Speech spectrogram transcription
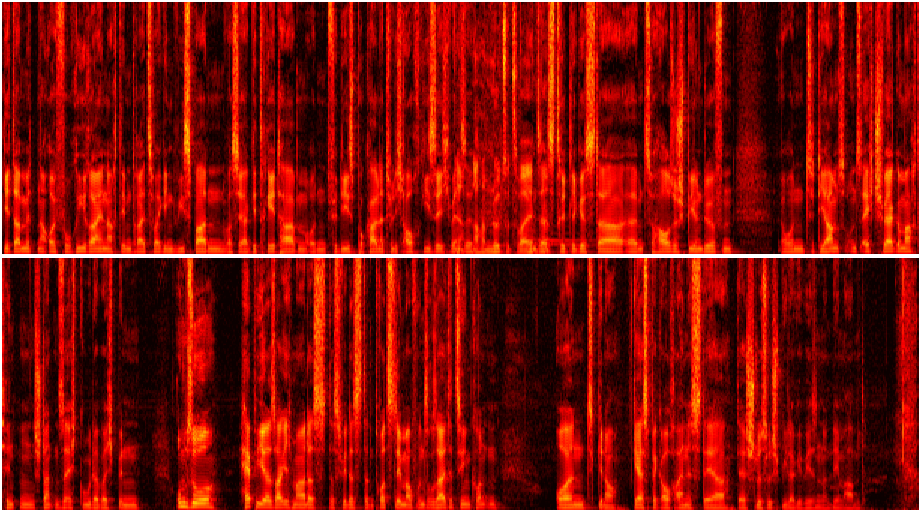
geht da mit einer Euphorie rein nach dem 3-2 gegen Wiesbaden, was sie ja gedreht haben. Und für die ist Pokal natürlich auch riesig, wenn ja, sie nach einem 0 zu 2. wenn sie als Drittligist da ähm, zu Hause spielen dürfen. Und die haben es uns echt schwer gemacht. Hinten standen sie echt gut, aber ich bin umso happier, sage ich mal, dass, dass wir das dann trotzdem auf unsere Seite ziehen konnten. Und genau, Gersbeck auch eines der, der Schlüsselspieler gewesen an dem Abend.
